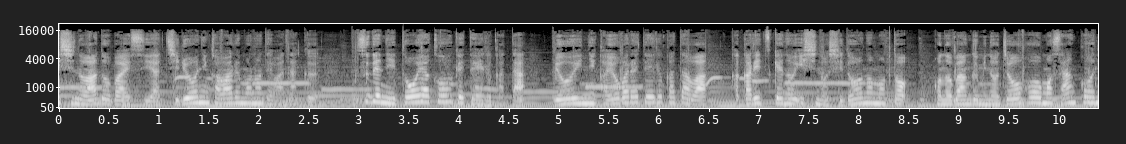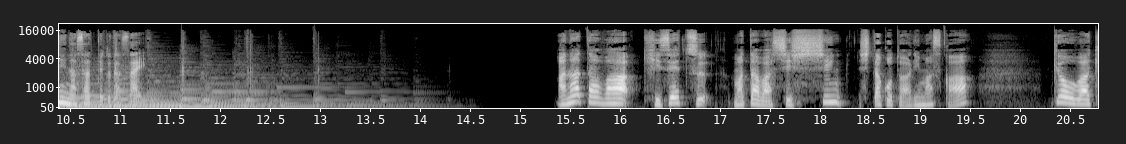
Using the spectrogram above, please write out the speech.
医師のアドバイスや治療に変わるものではなくすでに投薬を受けている方病院に通われている方はかかりつけの医師の指導のもとこの番組の情報も参考になさってください。あなたは気絶または失神したことありますか？今日は昨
